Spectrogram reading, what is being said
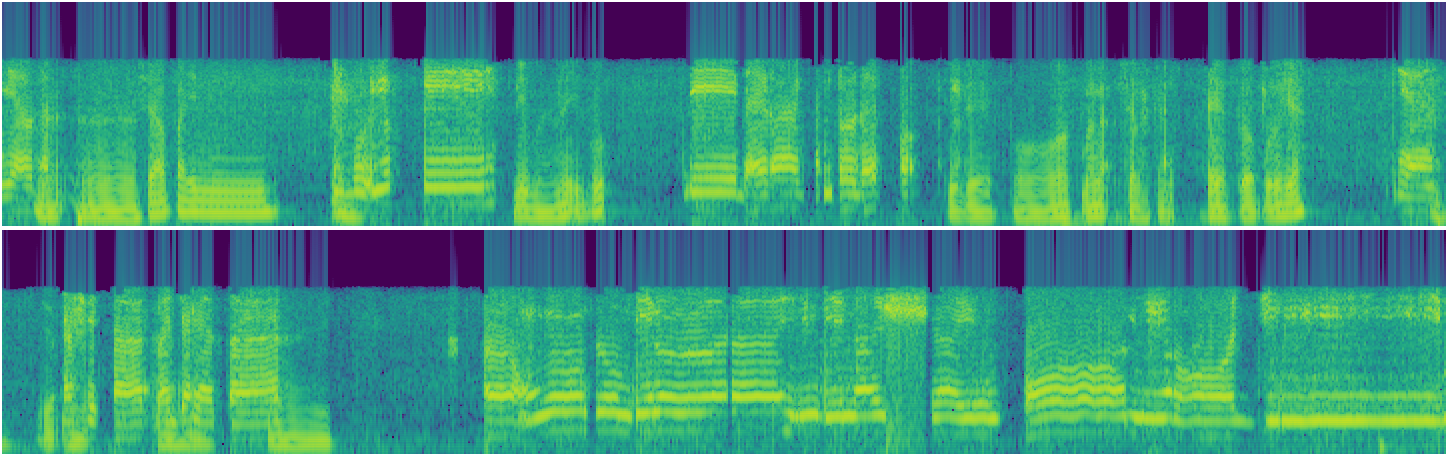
ya udah. Heeh. Siapa ini? Ibu Yuki Di mana ibu? di daerah Gantul Depok. Di Depok. Mangga silakan. Ayat 20 ya. Ya. Ya. Kasih tat, belajar ya tat. Baik. Billahi minasyaitonir rajim.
